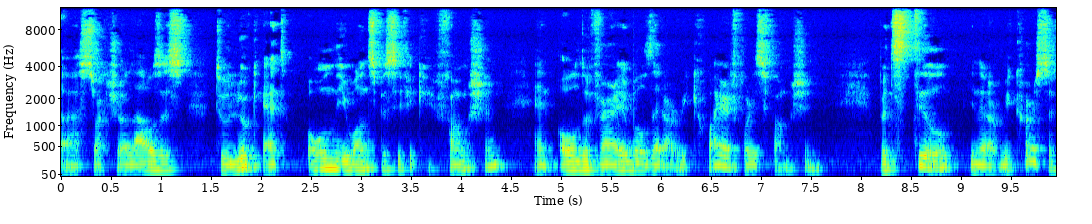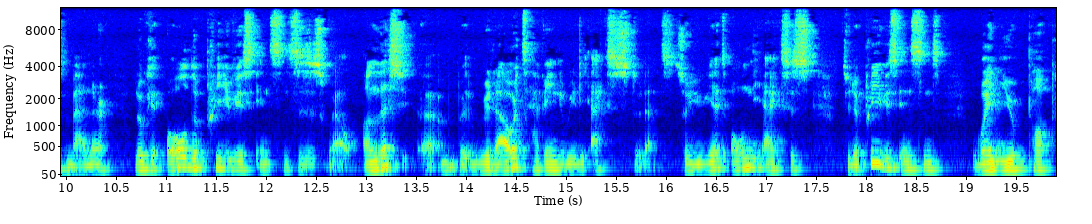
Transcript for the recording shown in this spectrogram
uh, structure allows us to look at only one specific function and all the variables that are required for this function, but still, in a recursive manner, look at all the previous instances as well, unless uh, without having really access to that. So you get only access to the previous instance when you pop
